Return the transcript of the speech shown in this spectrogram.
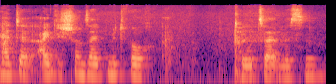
hätte eigentlich schon seit Mittwoch tot sein müssen,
